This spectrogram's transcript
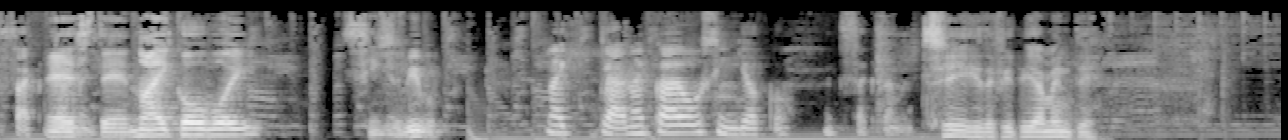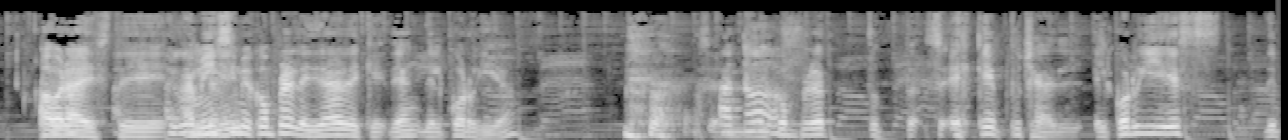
Exactamente. Este, no hay cowboy sin el vivo. No hay, claro, no hay Kao sin Yoko. Exactamente. Sí, definitivamente. Ahora, este, a mí sí me compra la idea de que de- del corgi, ¿ah? O sea, A todos. tota- es que, pucha, el, el corgi es de,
